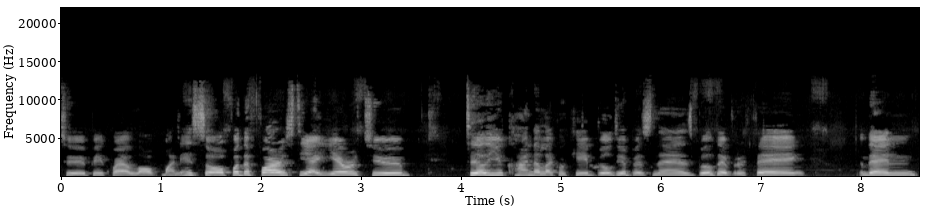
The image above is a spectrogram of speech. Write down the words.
to pay quite a lot of money. So for the first yeah year or two, till you kind of like okay, build your business, build everything, then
